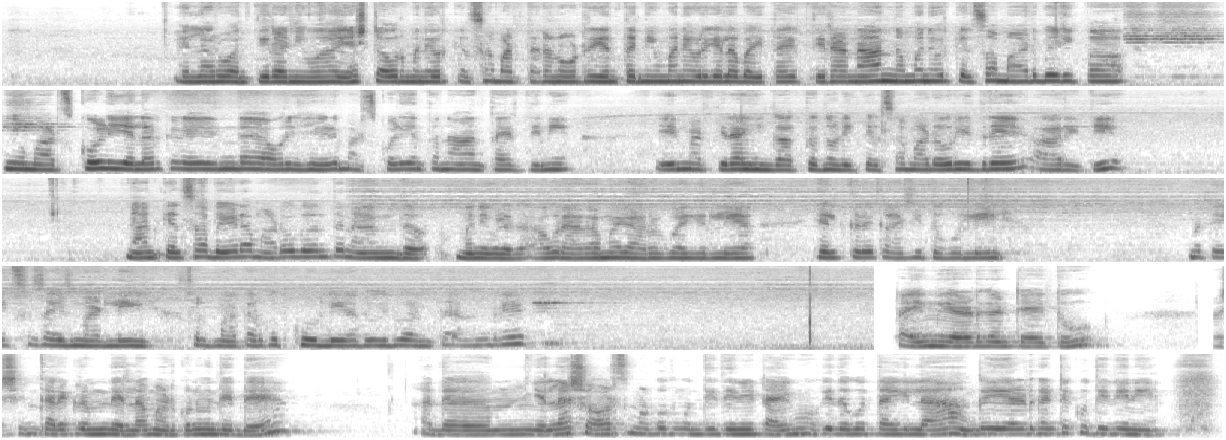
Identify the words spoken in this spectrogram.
ಎಲ್ಲರೂ ಅಂತೀರಾ ನೀವು ಎಷ್ಟು ಅವ್ರ ಮನೆಯವ್ರು ಕೆಲಸ ಮಾಡ್ತಾರೆ ನೋಡ್ರಿ ಅಂತ ನಿಮ್ಮ ಮನೆಯವ್ರಿಗೆಲ್ಲ ಬೈತಾ ಇರ್ತೀರಾ? ನಾನು ನಮ್ಮ ಮನೆಯವ್ರ ಕೆಲಸ ಮಾಡಬೇಡಿಪ್ಪ. ನೀವು ಮಾಡಿಸ್ಕೊಳ್ಳಿ, ಎಲ್ಲರ ಕಡೆಯಿಂದ ಅವ್ರಿಗೆ ಹೇಳಿ ಮಾಡಿಸ್ಕೊಳ್ಳಿ ಅಂತ ನಾ ಅಂತ ಇರ್ತೀನಿ. ಏನು ಮಾಡ್ತೀರಾ? ಹಿಂಗಾಗ್ತದೆ ನೋಡಿ, ಕೆಲಸ ಮಾಡೋರು ಇದ್ದರೆ ಆ ರೀತಿ. ನಾನು ಕೆಲಸ ಬೇಡ ಮಾಡೋದು ಅಂತ ನಂದು ಮನೆ ಒಳಗೆ. ಅವ್ರು ಆರಾಮಾಗಿ ಆರೋಗ್ಯವಾಗಿರಲಿ ಹೆಲ್ತ್ ಕಡೆ ಕಾಳಜಿ ತಗೊಳ್ಳಿ, ಮತ್ತು ಎಕ್ಸಸೈಸ್ ಮಾಡಲಿ, ಸ್ವಲ್ಪ ಮಾತಾಡ್ಕೊತ ಕೂಡಲಿ, ಅದು ಇದು ಅಂತ ಅಂದರೆ ಟೈಮ್ ಎರಡು ಗಂಟೆ ಆಯಿತು. ಅರ್ಶಿನ ಕಾರ್ಯಕ್ರಮದ ಎಲ್ಲ ಮಾಡ್ಕೊಂಡು ಬಂದಿದ್ದೆ. ಅದು ಎಲ್ಲ ಶಾರ್ಟ್ಸ್ ಮಾಡ್ಕೊಂಡು ಮುಂದಿದ್ದೀನಿ ಟೈಮ್ ಹೋಗಿದ್ದ ಗೊತ್ತಾಗಿಲ್ಲ, ಹಂಗೆ ಎರಡು ಗಂಟೆ ಕೂತಿದ್ದೀನಿ.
